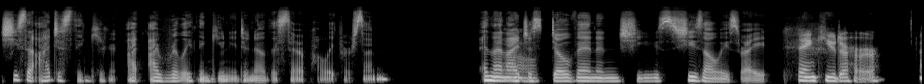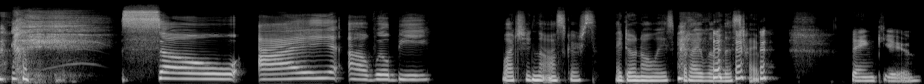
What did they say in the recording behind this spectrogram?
She said, I just think you're, I, I really think you need to know this Sarah Polley person. And then I oh. just dove in and she's, she's always right. Thank you to her. So I uh, will be watching the Oscars. I don't always, but I will this time. Thank you.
